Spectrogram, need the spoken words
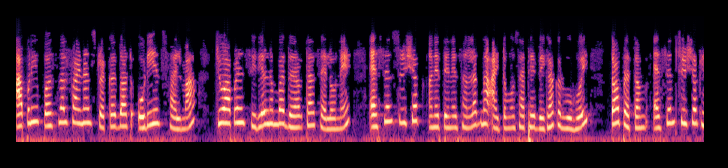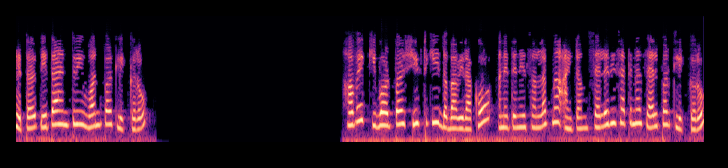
આપણી પર્સનલ ફાઇનાન્સ trackerઓડ્સ ફાઇલમાં જો આપણે સિરિયલ નંબર ધરાવતા સેલોને એસએન શીર્ષક અને તેને સંલગ્ન આઇટમો સાથે ભેગા કરવું હોય, તો પ્રથમ એસએન શીર્ષક હેઠળ ડેટા એન્ટ્રી 1 પર ક્લિક કરો. હવે કીબોર્ડ પર Shift કી દબાવી રાખો અને તેની સંલગ્ન આઇટમ સેલેરી સાથેના સેલ પર ક્લિક કરો.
